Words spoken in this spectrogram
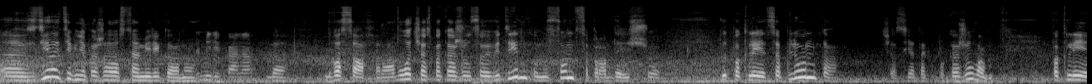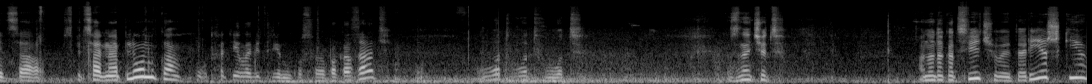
Э, Сделайте мне, пожалуйста, американо. Американо. Да, два сахара. А вот сейчас покажу свою витринку. Ну, солнце, правда, еще. Тут поклеится пленка. Сейчас я так покажу вам. Поклеится специальная пленка. Вот хотела витринку свою показать. Вот, вот, вот. Значит, оно так отсвечивает орешки,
